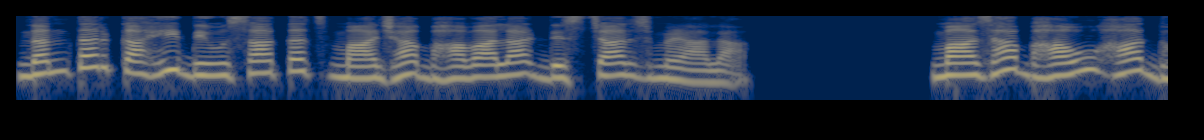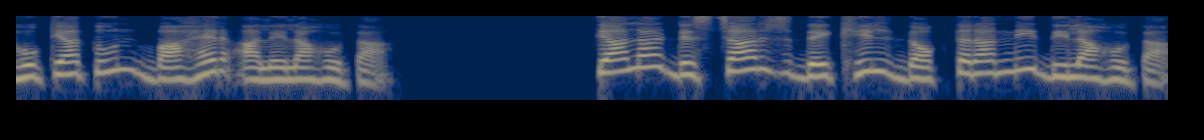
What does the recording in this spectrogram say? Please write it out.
नंतर काही दिवसातच माझ्या भावाला डिस्चार्ज मिळाला. माझा भाऊ हा धोक्यातून बाहेर आलेला होता. त्याला डिस्चार्ज देखील डॉक्टरांनी दिला होता.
